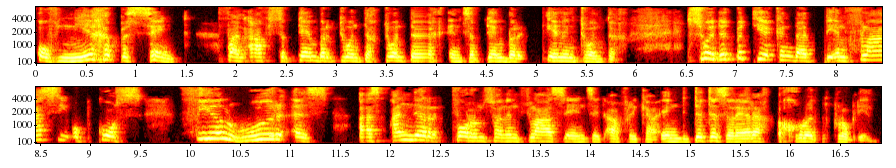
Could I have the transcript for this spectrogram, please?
of 9% vanaf September 2020 en September 21. So dit beteken dat die inflasie op kos veel hoër is as ander vorms van inflasie in Suid-Afrika en dit is regtig 'n groot probleem.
